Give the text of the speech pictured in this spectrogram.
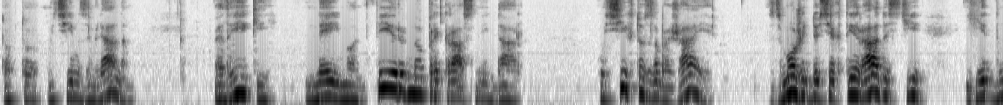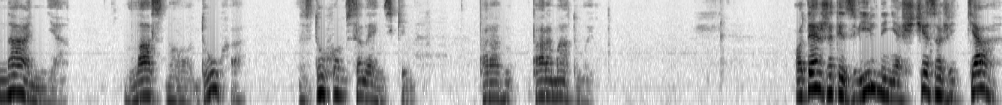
тобто усім землянам, великий, неймовірно прекрасний дар. Усі, хто забажає, зможуть досягти радості єднання власного духа з Духом Вселенським. пара, параматумою. Одержати звільнення ще за життя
